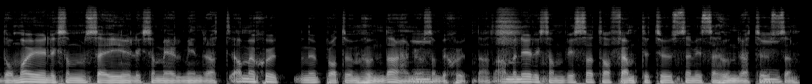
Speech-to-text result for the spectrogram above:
de har ju liksom, säger ju liksom mer eller mindre att, ja men skjut, nu pratar vi om hundar här nu Mm. som blir skjutna. Att, ja, men det är liksom, vissa tar 50 000, vissa 100 000. Mm.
